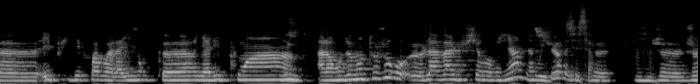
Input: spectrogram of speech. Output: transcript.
Euh, et puis des fois, voilà, ils ont peur, il y a les points. Alors on demande toujours euh, l'aval du chirurgien, bien sûr. C'est ça. Je, je,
